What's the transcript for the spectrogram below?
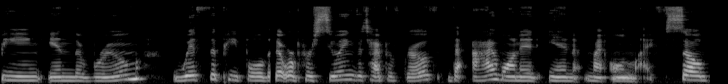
being in the room with the people that were pursuing the type of growth that I wanted in my own life. So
